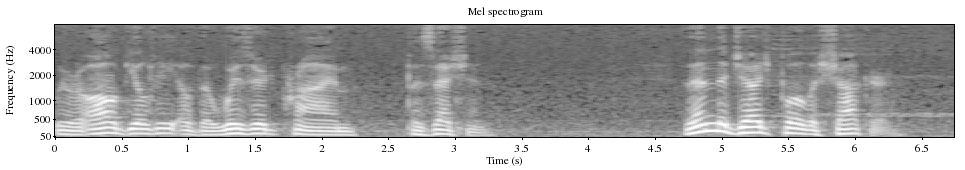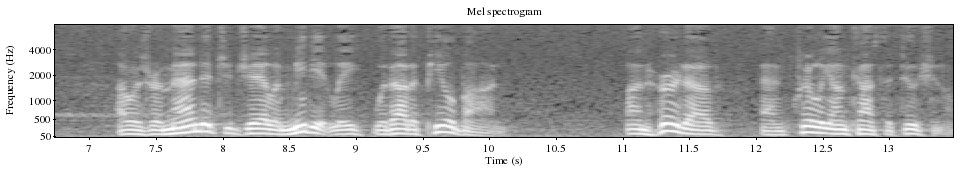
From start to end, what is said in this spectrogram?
we were all guilty of the wizard crime possession. Then the judge pulled a shocker. I was remanded to jail immediately without appeal bond. Unheard of and clearly unconstitutional.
